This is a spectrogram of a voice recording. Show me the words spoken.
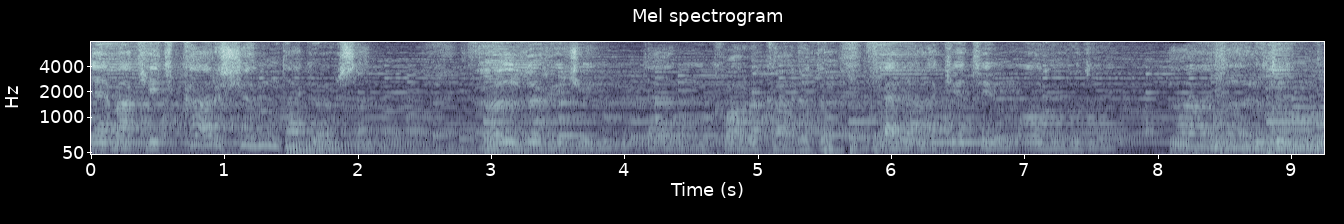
Ne vakit karşımda görsem Öldürücünden korkardım Felaketim olurdu ağlardım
